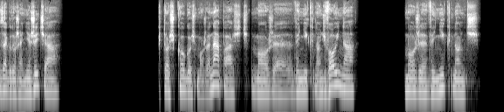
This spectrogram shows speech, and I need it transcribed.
Zagrożenie życia, ktoś kogoś może napaść, może wyniknąć wojna, może wyniknąć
